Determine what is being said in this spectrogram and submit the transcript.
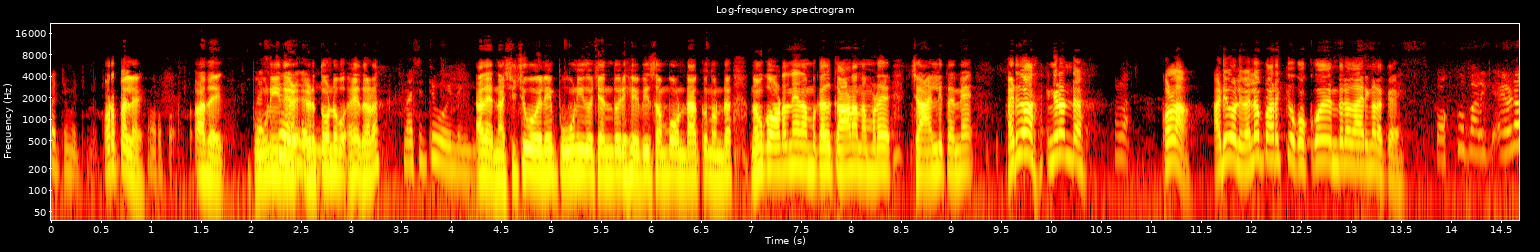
പറ്റും പറ്റും ഉറപ്പല്ലേ? അതെ പൂണി ഇത് എടുത്തോണ്ട് ഏതാണ് അതെ നശിച്ചു പോയില്ലെങ്കിൽ പൂണി ഇത് വെച്ച് എന്തോ ഒരു ഹെവി സംഭവം ഉണ്ടാക്കുന്നുണ്ട്. നമുക്ക് ഉടനെ നമുക്ക് അത് കാണാം നമ്മുടെ ചാനലിൽ തന്നെ. ഹരിതാ എങ്ങനെയുണ്ട്? കൊള്ളാം. കൊള്ളാം അടിപൊളി. വല്ല പറിക്കോ? കൊക്കോ എന്തോ കാര്യങ്ങളൊക്കെ? കൊക്കോ പറിക്ക എവിടെ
